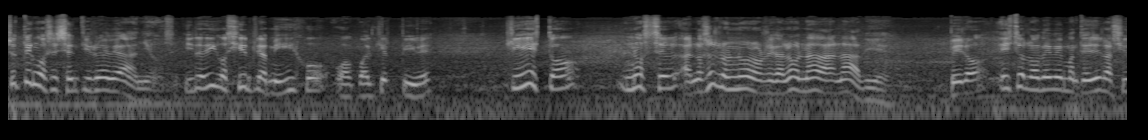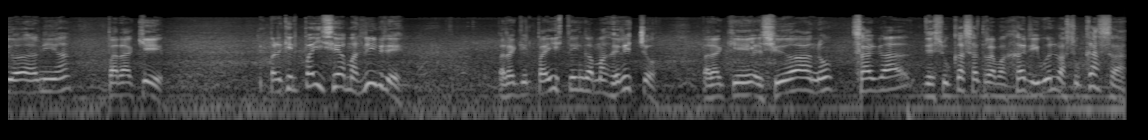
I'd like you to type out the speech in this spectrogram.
Yo tengo 69 años y le digo siempre a mi hijo o a cualquier pibe que esto no se, a nosotros no lo regaló nada a nadie, pero esto lo debe mantener la ciudadanía para que, para que el país sea más libre, para que el país tenga más derechos, para que el ciudadano salga de su casa a trabajar y vuelva a su casa,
